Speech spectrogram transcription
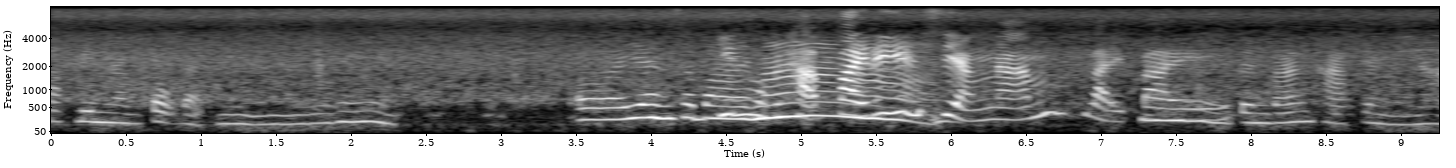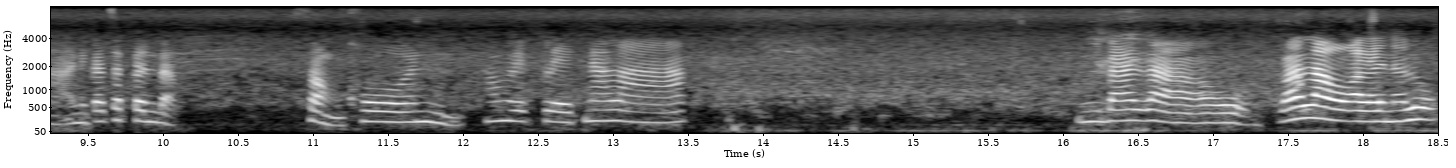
พักดินน้ำตกแบบนี้โอ้ยเย็นสบากิยนหมูกมาระกทะไปได้ยินเสียงน้ำไหลไปอืมเป็นบ้านพักอย่างนี้นะคะ อันนี้ก็จะเป็นแบบสองคนห้องเล็กๆน่ารักมีบ้านเราบ้านเราอะไรนะลูก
